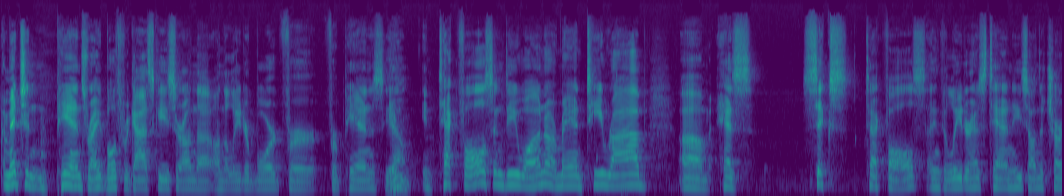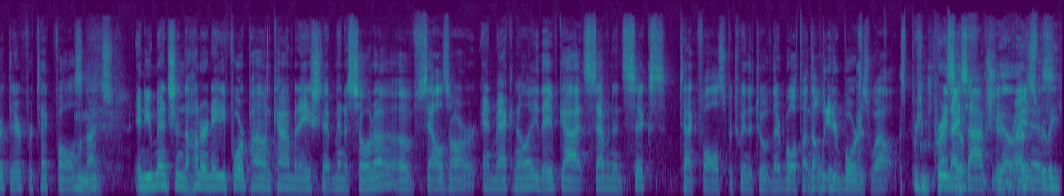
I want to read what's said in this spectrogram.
I mentioned pins, right? Both Rogotzys are on the on the leaderboard for for pins. Yeah. In, in Tech Falls in D1, our man T Rob um, has six Tech Falls. I think the leader has ten. He's on the chart there for Tech Falls. oh, nice. And you mentioned the 184 pound combination at Minnesota of Salazar and McEnelly. They've got seven and six Tech Falls between the two of them. They're both on the leaderboard as well. That's pretty impressive. Pretty nice option, yeah, right? That's As- really,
